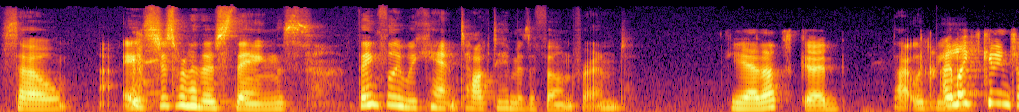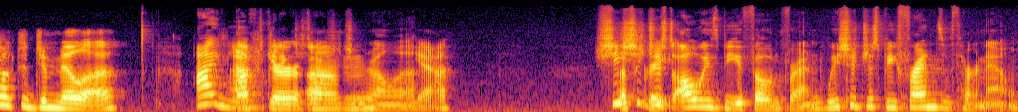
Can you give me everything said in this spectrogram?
So, it's just one of those things. Thankfully, we can't talk to him as a phone friend. Yeah, that's good. That would be. I liked getting to talk to Jamila I loved after getting to talk um, to Jamila. Yeah. She That's should great. just always be a phone friend. We should just be friends with her now.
